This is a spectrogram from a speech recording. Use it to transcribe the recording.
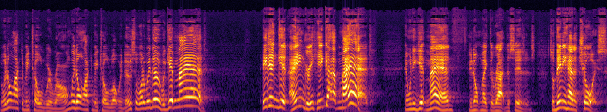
We don't like to be told we're wrong. We don't like to be told what we do. So what do we do? We get mad. He didn't get angry, he got mad. And when you get mad, you don't make the right decisions. So then he had a choice.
